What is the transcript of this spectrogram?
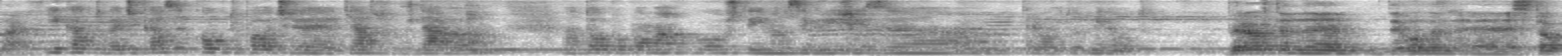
life. И както вече казах, колкото повече тя освобождава, толкова по-малко ще има да се грижи за тревогите от миналото. Very often uh, the woman uh, stop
